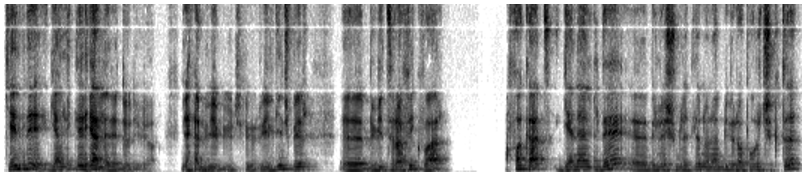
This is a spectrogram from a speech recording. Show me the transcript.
kendi geldikleri yerlere dönüyor. Yani bir, bir- ilginç bir, e, bir bir trafik var. Fakat genelde e, Birleşmiş Milletler'in önemli bir raporu çıktı.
